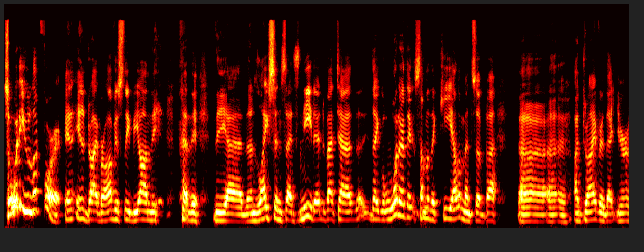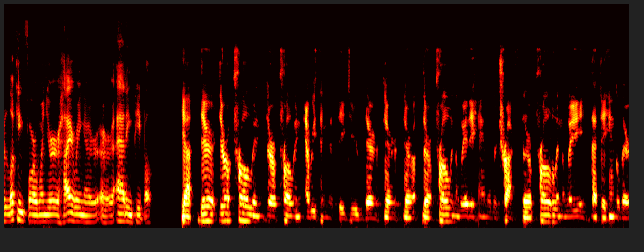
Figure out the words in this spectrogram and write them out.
So, what do you look for in, in a driver? Obviously, beyond the the the uh, the license that's needed, but uh, like, what are the, some of the key elements of uh, uh, a driver that you're looking for when you're hiring or, or adding people? Yeah, they're they're a pro and they're a pro in everything that they do. They're they're they're they're a pro in the way they handle the truck. They're a pro in the way that they handle their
